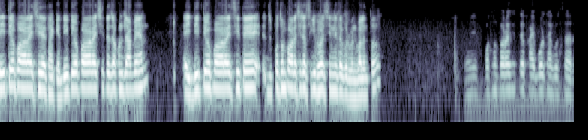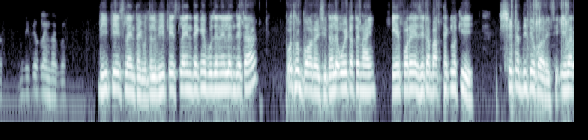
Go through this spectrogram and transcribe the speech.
দ্বিতীয় পাওয়ার আইসিতে থাকে। দ্বিতীয় পাওয়ার আইসিতে যখন যাবেন এই দ্বিতীয় পাওয়ার আইসিতে প্রথম পাওয়ার আইসিটা কীভাবে চিহ্নিত করবেন বলেন তো? প্রথম পরিস্থিতিতে ফাইভ ভোল্ট থাকবে স্যার ভিপিএস লাইন থাকবে। ভিপিএস লাইন থাকবে। তাহলে ভিপিএস লাইন দেখে বুঝে নিলেন যেটা প্রথম পাওয়ার আইসি তাহলে ওইটাতে নাই। এরপরে যেটা বাদ থাকল কি? সেটা দ্বিতীয় পাওয়ার আইসি এবার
